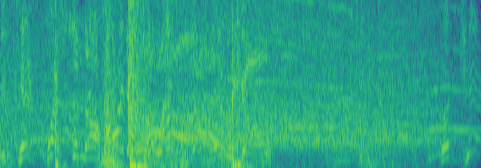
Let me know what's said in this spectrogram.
You can't question the heart of Kalisto! There we go. Good kick.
